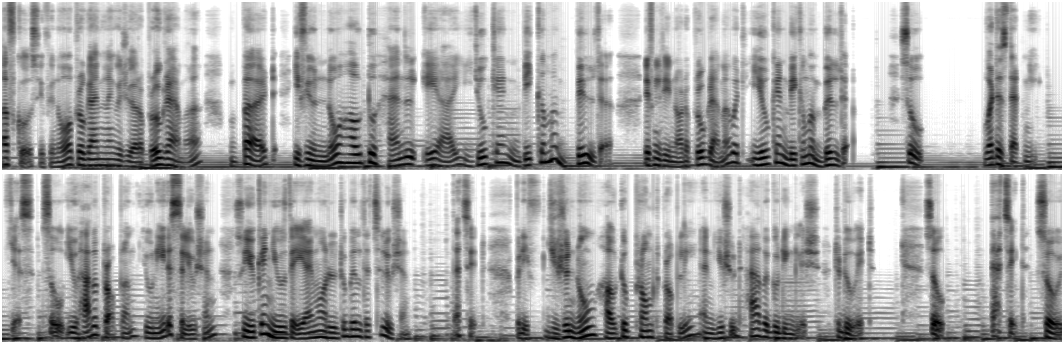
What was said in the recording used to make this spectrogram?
of course, if you know a programming language, you are a programmer. But if you know how to handle AI, you can become a builder. Definitely not a programmer, but you can become a builder. So, what does that mean? Yes, so you have a problem, you need a solution, so you can use the AI model to build that solution. That's it. But if you should know how to prompt properly and you should have a good English to do it. So that's it. So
